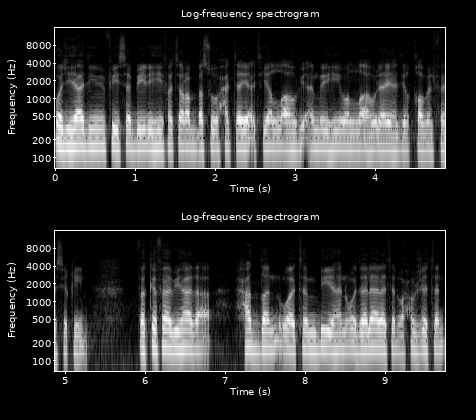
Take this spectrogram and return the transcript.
وجهاد في سبيله فتربصوا حتى يأتي الله بأمره والله لا يهدي القوم الفاسقين. فكفى بهذا حظا وتنبيها ودلالة وحجة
